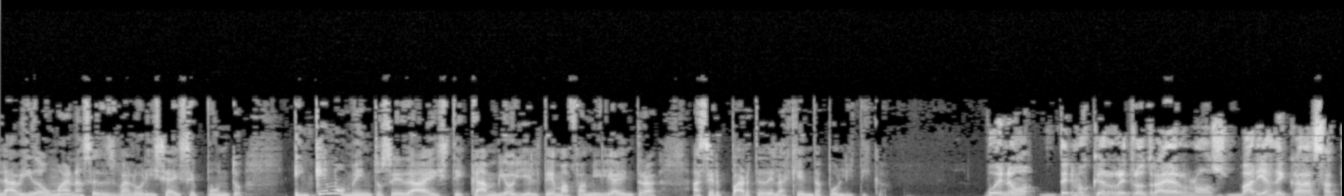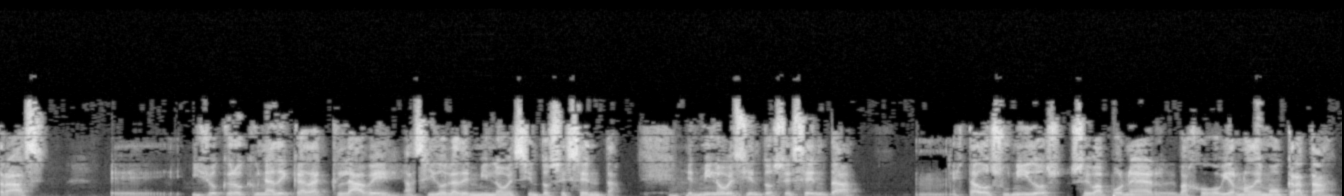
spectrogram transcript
la vida humana se desvaloriza a ese punto. ¿En qué momento se da este cambio y el tema familia entra a ser parte de la agenda política? Bueno, tenemos que retrotraernos varias décadas atrás eh, y yo creo que una década clave ha sido la de 1960 En 1960, mm, Estados Unidos se va a poner bajo gobierno demócrata,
